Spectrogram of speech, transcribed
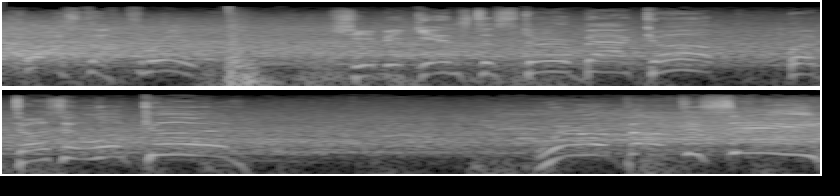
across the throat. She begins to stir back up, but doesn't look good. We're about to see.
